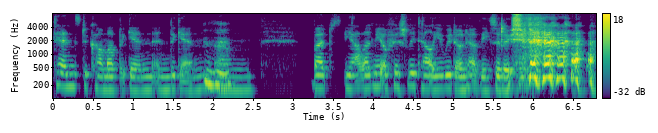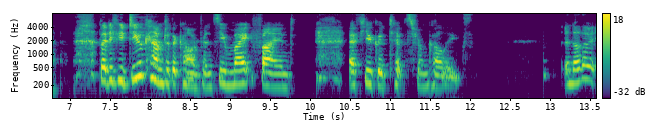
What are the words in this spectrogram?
tends to come up again and again. Mhm. Um, but yeah, let me officially tell you, we don't have the solution. but if you do come to the conference, you might find a few good tips from colleagues. another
